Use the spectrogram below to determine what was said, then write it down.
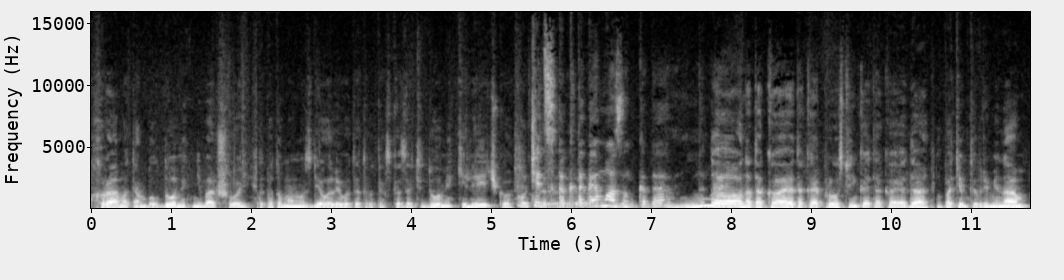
храма, там был домик небольшой. А потом ему сделали вот это вот, так сказать, домик, келечку. Получается, как такая мазанка, да? Ну такая... да, она такая, такая простенькая такая, да. Но по тем-то временам,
